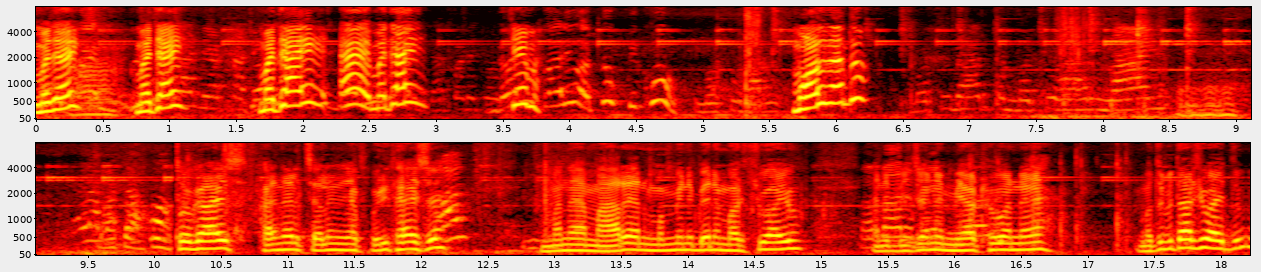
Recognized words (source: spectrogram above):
મજા આવી મજા આવી મજા આવી એ મજા આવી કેમ? ના તું નતું? તો ગાઈસ ફાઇનલ ચેલેન્જ અહીંયા પૂરી થાય છે. મને મારે અને મમ્મીને બેને મરચું આવ્યું અને બીજાને મીઠું અને મધુ તાર શું આવ્યું તું?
